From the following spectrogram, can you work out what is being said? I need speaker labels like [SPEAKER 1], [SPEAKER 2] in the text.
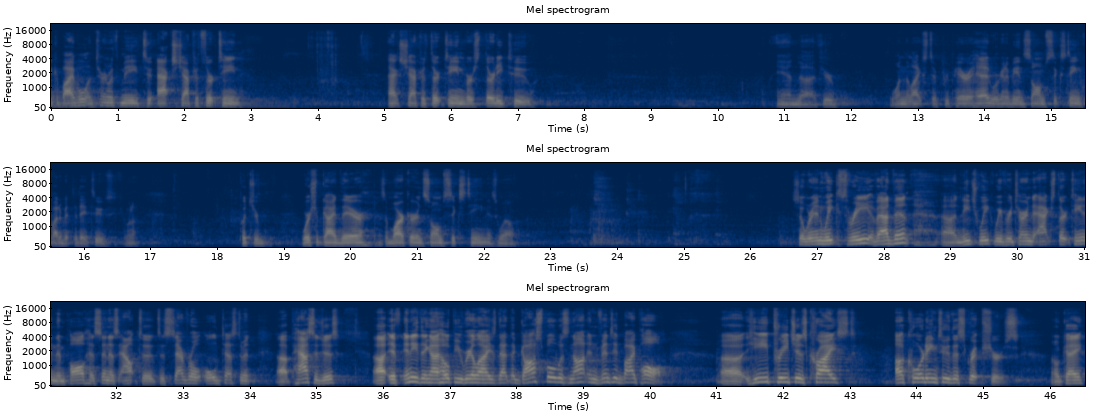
[SPEAKER 1] take a Bible and turn with me to Acts chapter 13. Acts chapter 13, verse 32. And uh, if you're one that likes to prepare ahead, we're going to be in Psalm 16 quite a bit today, too. So if you want to put your worship guide there as a marker in Psalm 16 as well. So we're in week three of Advent. Uh, and each week we've returned to Acts 13, and then Paul has sent us out to, to several Old Testament uh, passages. Uh, if anything, I hope you realize that the gospel was not invented by Paul. Uh, he preaches Christ according to the scriptures, okay?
